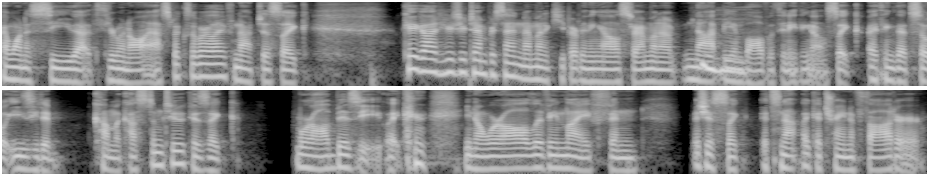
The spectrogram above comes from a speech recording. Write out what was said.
I want to see that through in all aspects of our life, not just like, okay, God, here's your 10%, and I'm going to keep everything else, or I'm going to not be mm-hmm. involved with anything else. Like, I think that's so easy to come accustomed to because, like, we're all busy. Like, you know, we're all living life. And it's just like, it's not like a train of thought or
